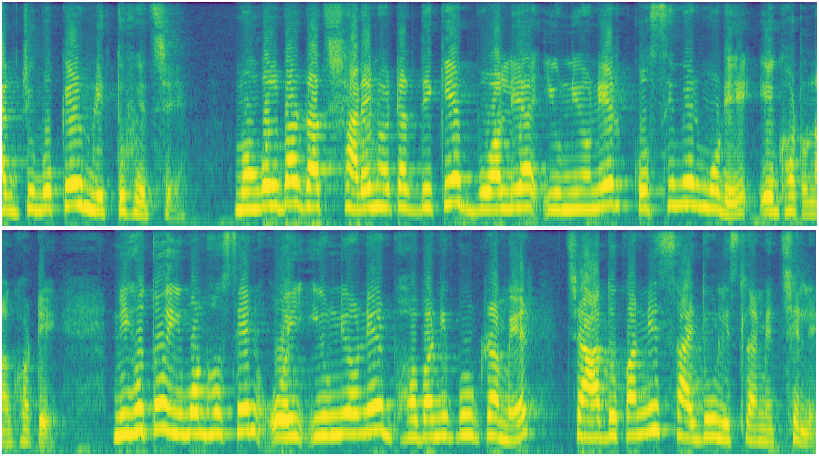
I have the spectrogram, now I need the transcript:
এক যুবকের মৃত্যু হয়েছে। মঙ্গলবার রাত সাড়ে নয়টার দিকে বোয়ালিয়া ইউনিয়নের কোসিমের মোড়ে এ ঘটনা ঘটে। নিহত ইমন হোসেন ওই ইউনিয়নের ভবানীপুর গ্রামের চা দোকানি সাইদুল ইসলামের ছেলে।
